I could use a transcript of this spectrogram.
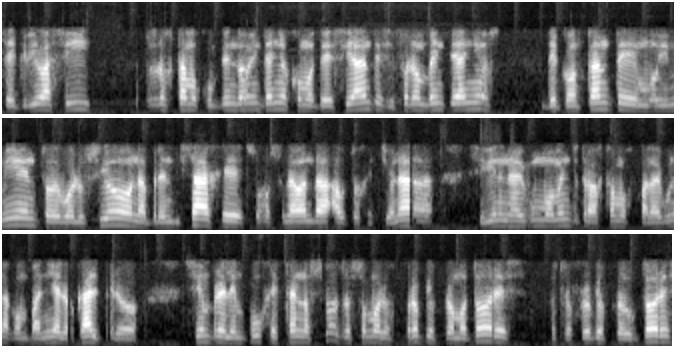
se crió así. Nosotros estamos cumpliendo 20 años, como te decía antes, y fueron 20 años de constante movimiento, evolución, aprendizaje. Somos una banda autogestionada. Si bien en algún momento trabajamos para alguna compañía local, pero siempre el empuje está en nosotros, somos los propios promotores, nuestros propios productores,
